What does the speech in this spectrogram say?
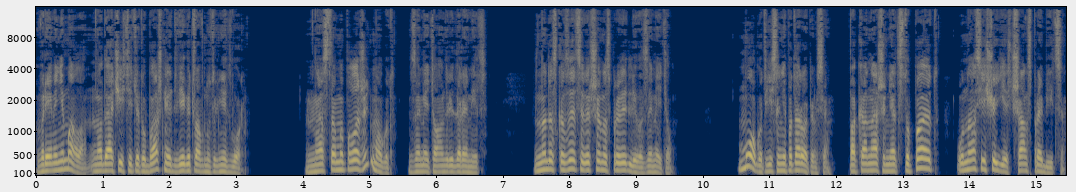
Времени мало, надо очистить эту башню и двигать во внутренний двор. — Нас там и положить могут, — заметил Андрей Дорамиц. — Надо сказать, совершенно справедливо, — заметил. — Могут, если не поторопимся. Пока наши не отступают, у нас еще есть шанс пробиться.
